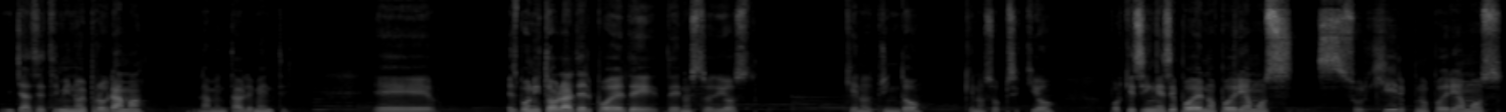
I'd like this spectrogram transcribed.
ya se terminó el programa, lamentablemente. Eh, es bonito hablar del poder de, de nuestro Dios que nos brindó, que nos obsequió, porque sin ese poder no podríamos surgir, no podríamos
